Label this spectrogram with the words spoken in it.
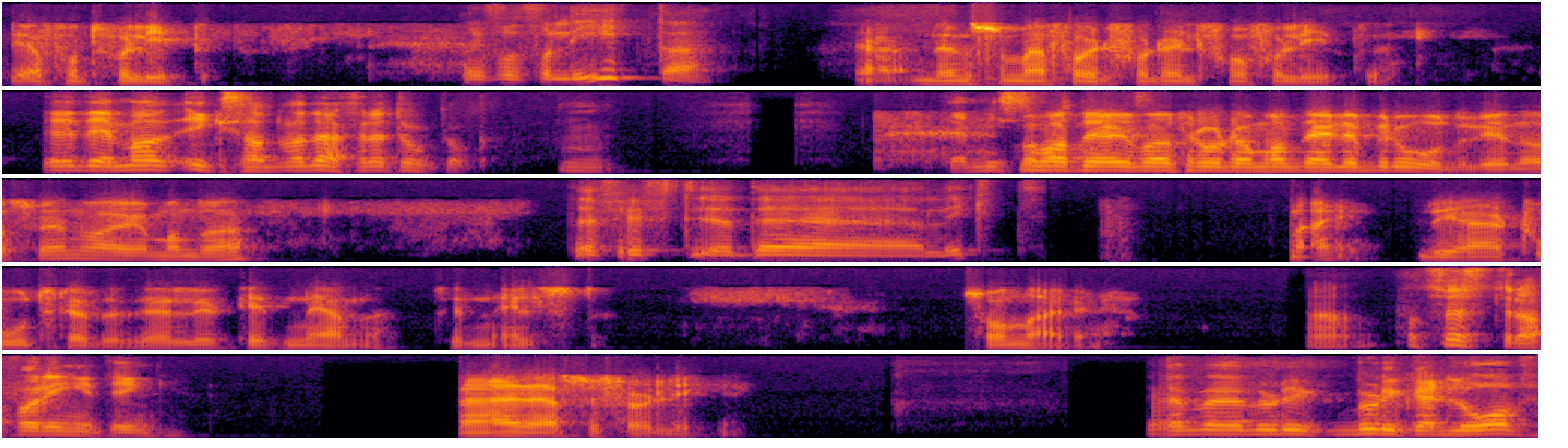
De har fått for lite. Har de fått for lite? Ja, den som er forfordelt, får for lite. Det er det man, ikke sant, det var derfor jeg tok det opp. Mm. Det hva, hva, tror du om man deler broderlig da, Sven? Hva gjør man da? Det er, 50, det er likt. Nei, de er to tredjedeler til den ene, til den eldste. Sånn er det. Ja, Og søstera får ingenting? Nei, det er selvfølgelig ikke. Det burde, burde ikke lov.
